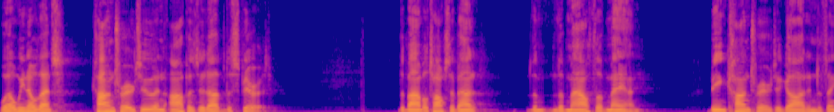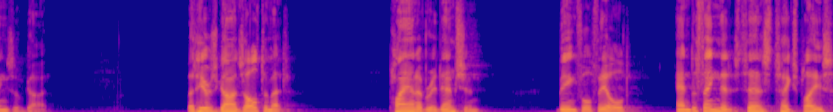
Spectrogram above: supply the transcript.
Well, we know that's contrary to and opposite of the Spirit. The Bible talks about the, the mouth of man being contrary to God and the things of God. But here's God's ultimate plan of redemption being fulfilled. And the thing that it says takes place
